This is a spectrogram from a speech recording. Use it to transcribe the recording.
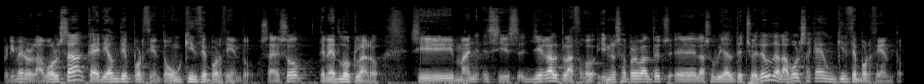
primero la bolsa caería un 10% o un 15%. O sea, eso tenedlo claro. Si, si llega el plazo y no se aprueba eh, la subida del techo de deuda, la bolsa cae un 15%.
